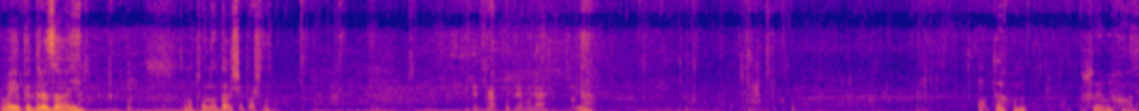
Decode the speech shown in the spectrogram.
Ми її підрізаємо. От вона далі пішла. Трапку треба, так? Отак воно все виходить.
